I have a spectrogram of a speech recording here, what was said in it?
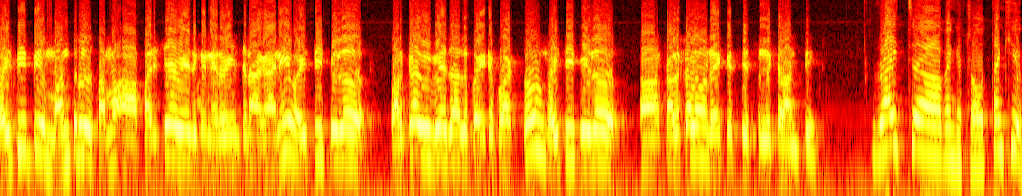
వైసీపీ మంత్రులు సమ పరిచయ వేదిక నిర్వహించినా గానీ వైసీపీలో వర్గ విభేదాలు బయటపడటం వైసీపీలో కలకలం రేకెత్తిస్తుంది Kranthi. Right Venkatrao thank you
